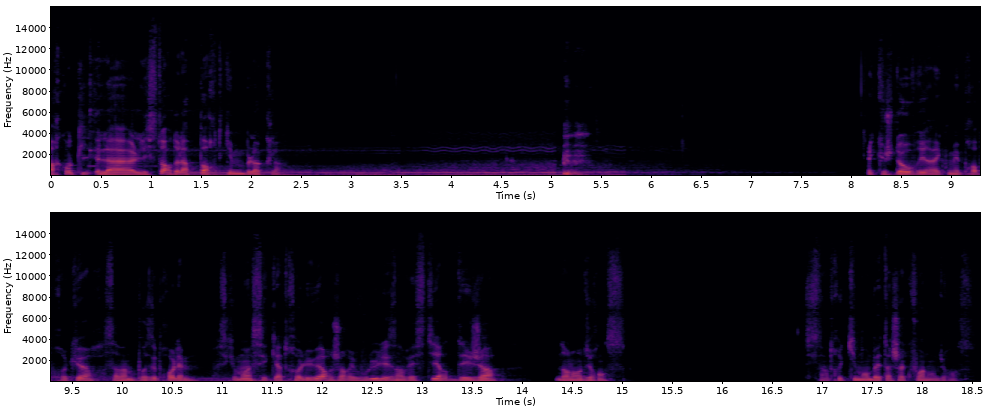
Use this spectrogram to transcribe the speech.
Par contre, l'histoire de la porte qui me bloque là. Et que je dois ouvrir avec mes propres cœurs, ça va me poser problème. Parce que moi, ces quatre lueurs, j'aurais voulu les investir déjà dans l'endurance. C'est un truc qui m'embête à chaque fois, l'endurance.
